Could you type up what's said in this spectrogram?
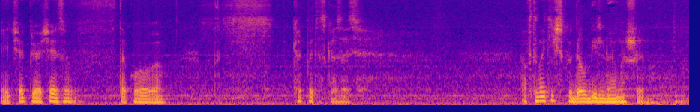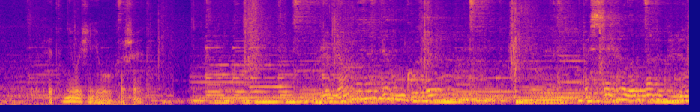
И человек превращается в такого, как бы это сказать, автоматическую долбильную машину. Это не очень его украшает. Влюбленные в белом холодна, как лед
